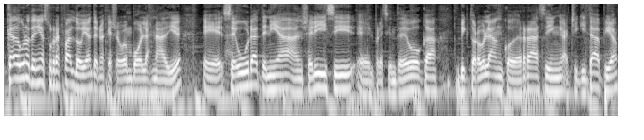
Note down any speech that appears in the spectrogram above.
cada uno tenía su respaldo, obviamente no es que llegó en bolas nadie. Eh, Segura tenía a Angelici, eh, el presidente de Boca, Víctor Blanco de Racing, a Chiquitapia,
